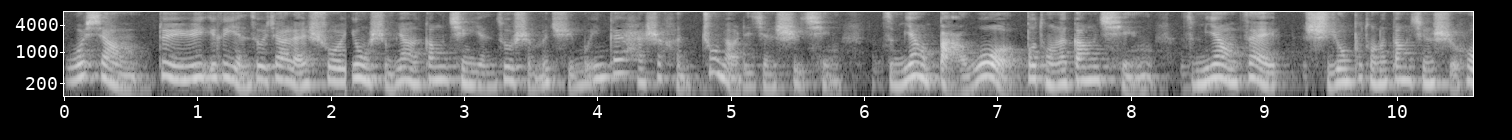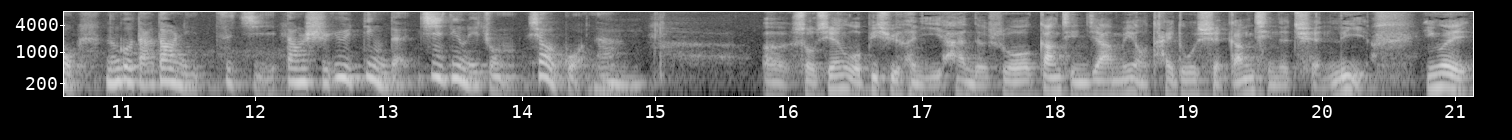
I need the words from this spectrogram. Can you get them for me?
我想，对于一个演奏家来说，用什么样的钢琴演奏什么曲目，应该还是很重要的一件事情。怎么样把握不同的钢琴？怎么样在使用不同的钢琴时候，能够达到你自己当时预定的既定的一种效果呢？呃，首先我必须很遗憾的说，钢琴家没有太多选钢琴的权利，因为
